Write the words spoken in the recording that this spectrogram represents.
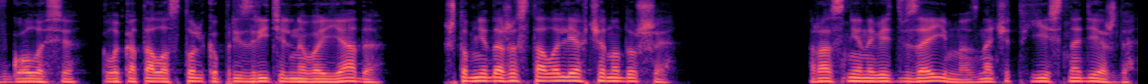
В голосе клокотало столько презрительного яда, что мне даже стало легче на душе. Раз ненависть взаимна, значит, есть надежда.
